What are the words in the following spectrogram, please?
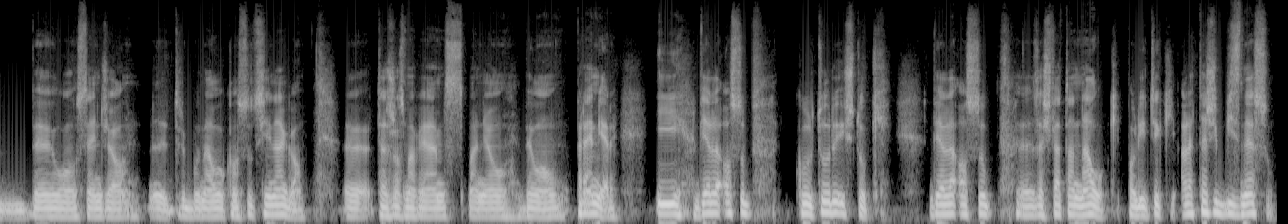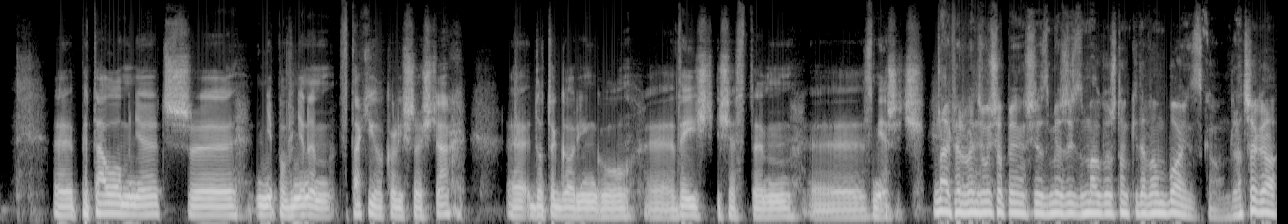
byłą sędzią y, Trybunału Konstytucyjnego. Też rozmawiałem z panią byłą premier i wiele osób kultury i sztuki, wiele osób ze świata nauki, polityki, ale też i biznesu pytało mnie, czy nie powinienem w takich okolicznościach do tego ringu e, wyjść i się z tym e, zmierzyć. Najpierw będzie musiał pan się zmierzyć z Małgorzatą Kidawą-Błońską. Dlaczego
